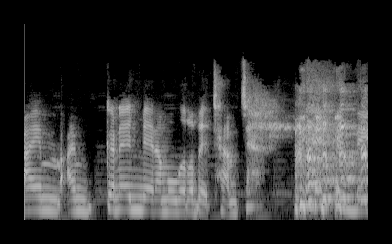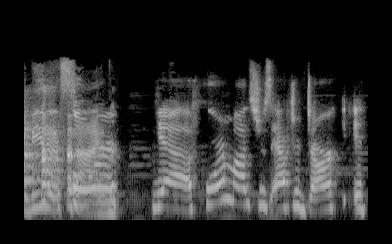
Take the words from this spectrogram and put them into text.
I'm I'm gonna admit I'm a little bit tempted. Maybe this time. For, yeah, for Monsters After Dark, it's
